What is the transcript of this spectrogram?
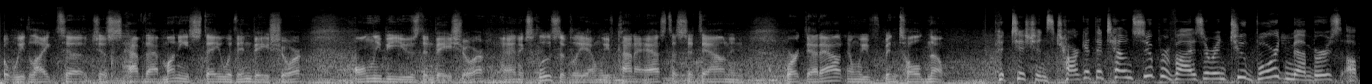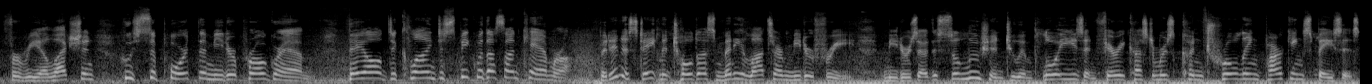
But we'd like to just have that money stay within Bay Shore, only be used in Bay Shore and exclusively. And we've kind of asked to sit down and work that out, and we've been told no. Petitions target the town supervisor and two board members up for re-election who support the meter program. They all declined to speak with us on camera. But in a statement told us many lots are meter free. Meters are the solution to employees and ferry customers controlling parking spaces.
